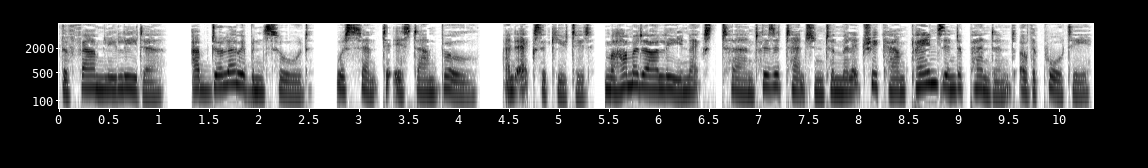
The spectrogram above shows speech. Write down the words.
The family leader, Abdullah ibn Saud, was sent to Istanbul and executed. Muhammad Ali next turned his attention to military campaigns independent of the Porte,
